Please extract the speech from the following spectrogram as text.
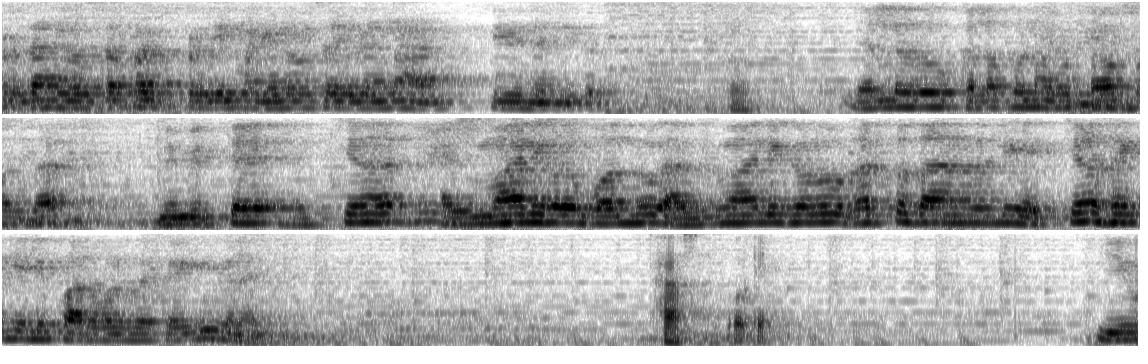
प्रधान व्यवस्थापक प्रदीप मगेनवर साहेब यांना मी विनंती करतो ಎಲ್ಲರೂ ಕಲ್ಲಪ್ಪನ ಹುಟ್ಟುಹಬ್ಬದ ನಿಮಿತ್ತ ಹೆಚ್ಚಿನ ಅಭಿಮಾನಿಗಳು ಬಂದು ಅಭಿಮಾನಿಗಳು ರಕ್ತದಾನದಲ್ಲಿ ಹೆಚ್ಚಿನ ಸಂಖ್ಯೆಯಲ್ಲಿ ಪಾಲ್ಗೊಳ್ಳಬೇಕಾಗಿ ವಿನಂತಿ ಹಾಂ ಓಕೆ ಇವ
